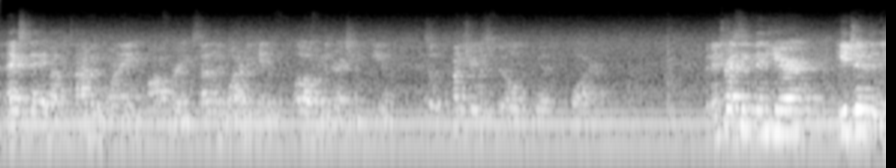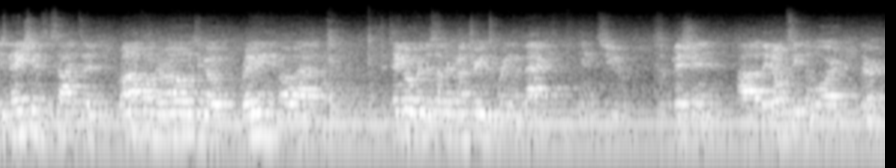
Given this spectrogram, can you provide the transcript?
The next day, about the time of the morning offering, suddenly water began to flow from the direction until the country was filled with water. An interesting thing here, Egypt and these nations decide to run off on their own to go raiding in Moab, to take over this other country, to bring them back into submission. Uh, they don't seek the Lord. They're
